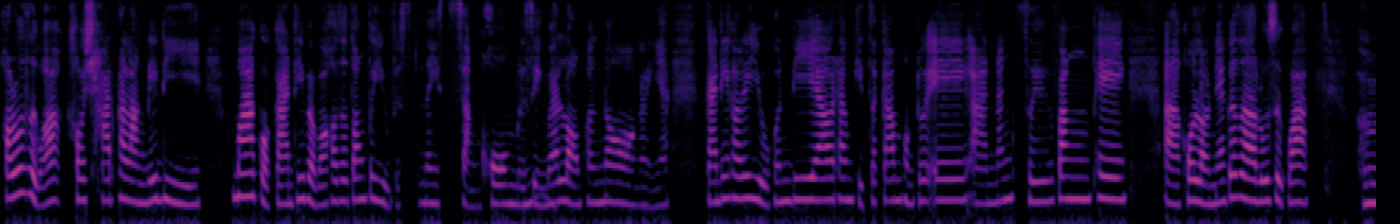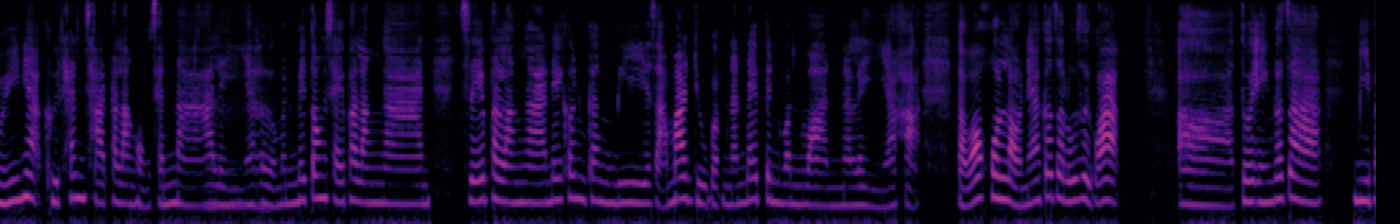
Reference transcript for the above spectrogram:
เขารู้สึกว่าเขาชาร์จพลังได้ดี มากกว่าการที่แบบว่าเขาจะต้องไปอยู่ในสังคมหรือสิ่งแวดล้อมข้างนอกอะไรเงี้ย การที่เขาได้อยู่คนเดียวทำกิจกรรมของตัวเอง อ่านหนังสือฟังเพลง อ่า คนเหล่านี้ก็จะรู้สึกว่า เฮ้ยเนี่ยคือท่านชาร์จพลังของฉันนะอะไรอย่างเงี้ยเออมันไม่ต้องใช้พลังงานเซฟพลังงานได้ค่อนข้างดี สามารถอยู่แบบนั้นได้เป็นวันๆอะไรอย่างเงี้ยค่ะ แต่ว่าคนเหล่านี้ก็จะรู้สึกว่าอ่าตัวเองก็จะมีป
